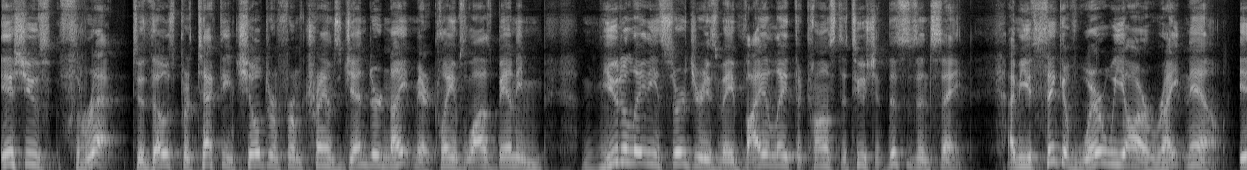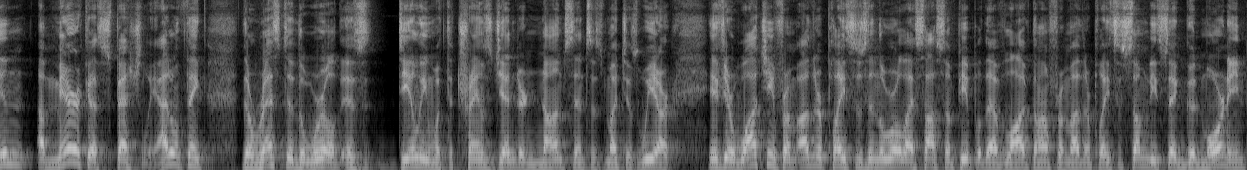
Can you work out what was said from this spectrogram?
issues threat to those protecting children from transgender nightmare, claims laws banning mutilating surgeries may violate the Constitution. This is insane. I mean, you think of where we are right now in America, especially. I don't think the rest of the world is dealing with the transgender nonsense as much as we are. If you're watching from other places in the world, I saw some people that have logged on from other places. Somebody said good morning.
